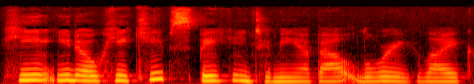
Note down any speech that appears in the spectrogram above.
he you know he keeps speaking to me about lori like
